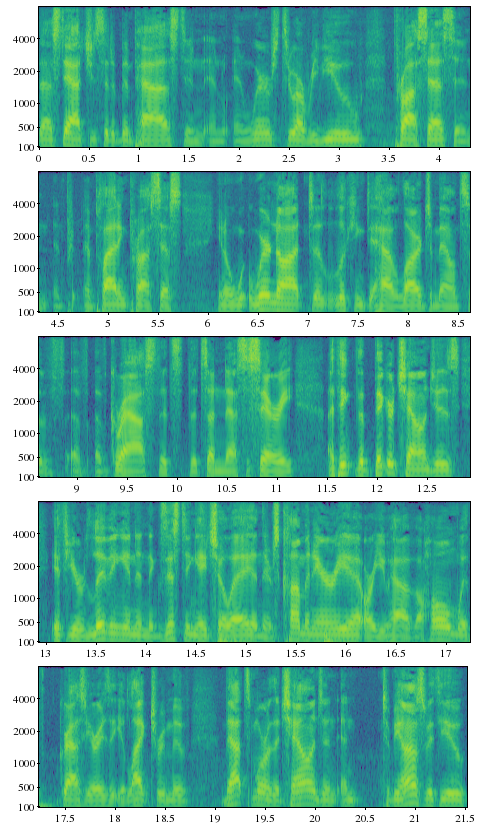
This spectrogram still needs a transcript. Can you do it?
uh, statutes that have been passed, and, and, and we're through our review process and, and, and planning process. You know, we're not uh, looking to have large amounts of, of, of, grass that's that's unnecessary. I think the bigger challenge is if you're living in an existing HOA and there's common area, or you have a home with grassy areas that you'd like to remove. That's more of the challenge. And, and to be honest with you,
